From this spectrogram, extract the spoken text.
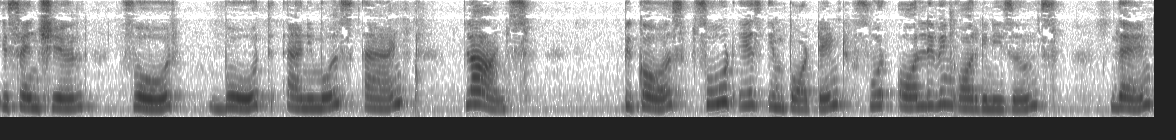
essential for both animals and plants because food is important for all living organisms, then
